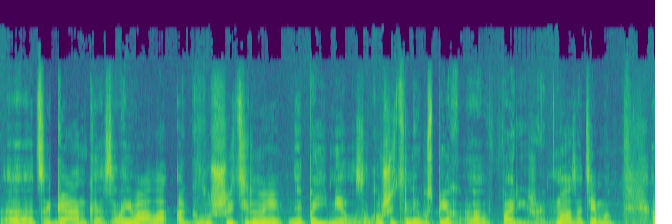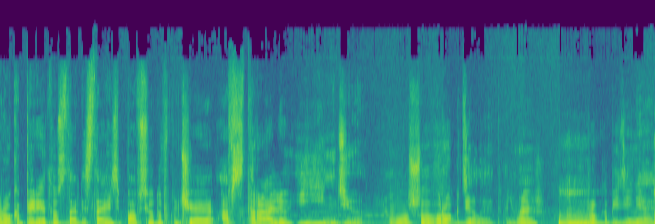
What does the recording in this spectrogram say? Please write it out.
э, «Цыганка» завоевала оглушительный, э, поимела заглушительный успех э, в Париже. Ну, а затем э, рок-оперетту стали ставить повсюду, включая Австралию и Индию. Ну, Вот что рок делает, понимаешь? Рок объединяет.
